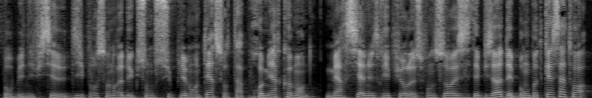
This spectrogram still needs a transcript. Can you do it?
pour bénéficier de 10% de réduction supplémentaire sur ta première commande. Merci à NutriPure de sponsoriser cet épisode et bon podcast à toi.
